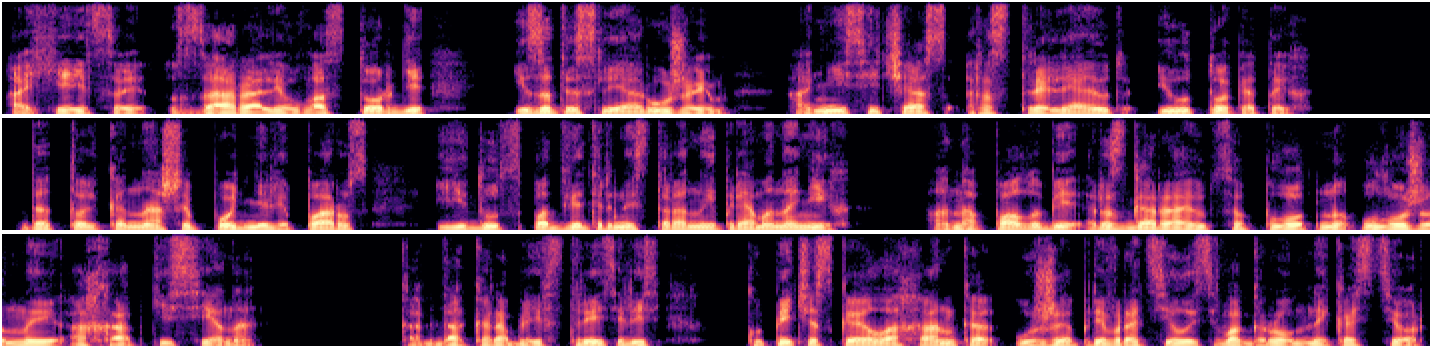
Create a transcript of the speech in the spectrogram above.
Ахейцы заорали в восторге и затрясли оружием. Они сейчас расстреляют и утопят их. Да только наши подняли парус и идут с подветренной стороны прямо на них, а на палубе разгораются плотно уложенные охапки сена. Когда корабли встретились, купеческая лоханка уже превратилась в огромный костер.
